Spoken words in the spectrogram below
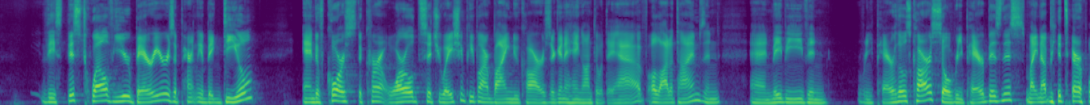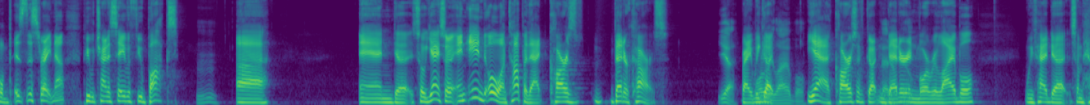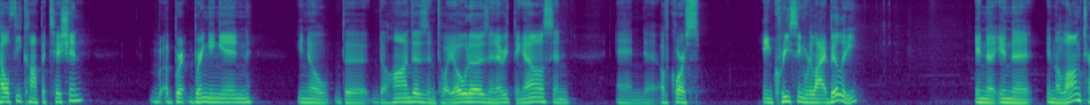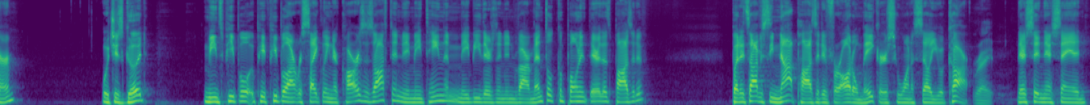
this this 12 year barrier is apparently a big deal. And of course, the current world situation, people aren't buying new cars. They're going to hang on to what they have a lot of times and and maybe even repair those cars. So repair business might not be a terrible business right now. People trying to save a few bucks. Uh, and uh, so yeah, so and and oh, on top of that, cars better cars. Yeah. Right, we got- reliable. Yeah, cars have gotten Better better, and more reliable. We've had uh, some healthy competition, br- bringing in, you know, the the Hondas and Toyotas and everything else, and and uh, of course, increasing reliability in the in the in the long term, which is good. Means people people aren't recycling their cars as often. They maintain them. Maybe there's an environmental component there that's positive but it's obviously not positive for automakers who want to sell you a car. Right. They're sitting there saying,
